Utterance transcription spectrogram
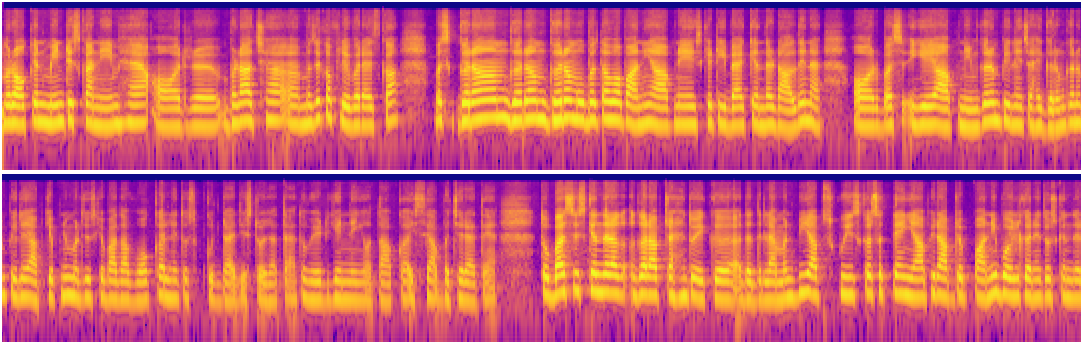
मोरक्कन मिंट इसका नेम है और बड़ा अच्छा मज़े का फ्लेवर है इसका। बस गरम गरम गरम उबलता हुआ पानी आपने इसके टी बैग के अंदर डाल देना है और बस ये आप नीम गर्म पी लें, चाहे गर्म गर्म पी लें, आपकी अपनी मर्ज़ी, उसके बाद आप वॉक कर लें तो सब कुछ डाइजेस्ट हो जाता है। तो वेट गेन नहीं होता आपका, इससे आप बचे रहते हैं। तो बस इसके अंदर अगर आप चाहें तो एक अदद लेमन भी आप स्क्वीज़ कर सकते हैं, या फिर आप जब पानी बॉयल करें तो उसके अंदर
